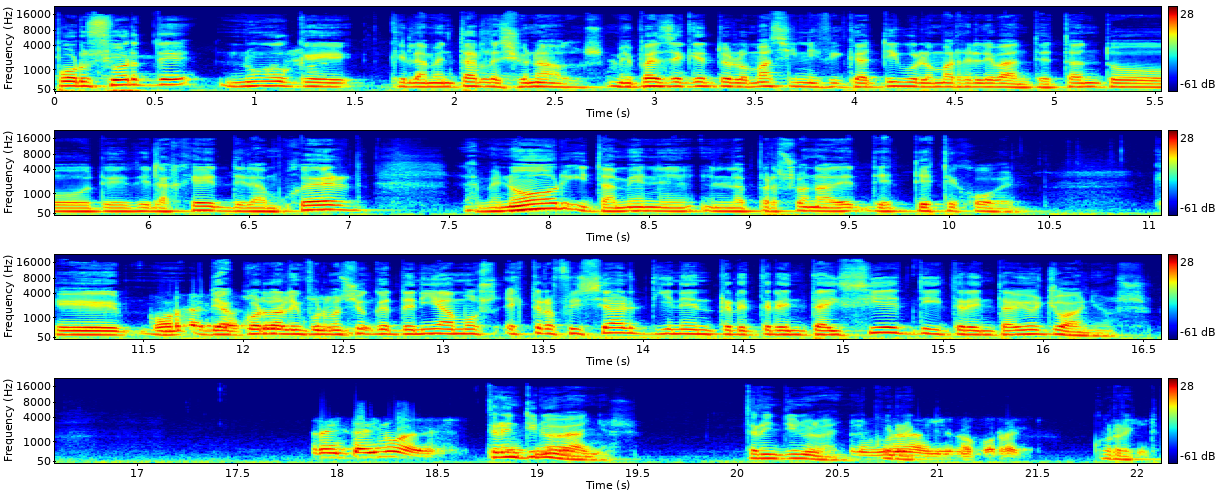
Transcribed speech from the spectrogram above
por suerte no hubo que, lamentar lesionados. Me parece que esto es lo más significativo y lo más relevante, tanto de, la, de la mujer, la menor y también en, la persona de, este joven que de acuerdo a la información que teníamos extraoficial tiene entre 37 y 38 años. 39. 39 años. 39 años. 39 años, no, correcto. Correcto.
